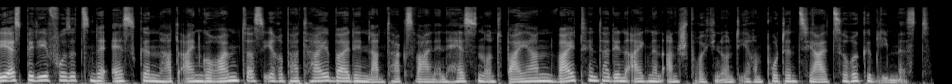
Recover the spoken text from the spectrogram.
Die SPD-Vorsitzende Esken hat eingeräumt, dass ihre Partei bei den Landtagswahlen in Hessen und Bayern weit hinter den eigenen Ansprüchen und ihrem Potenzial zurückgeblieben ist.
